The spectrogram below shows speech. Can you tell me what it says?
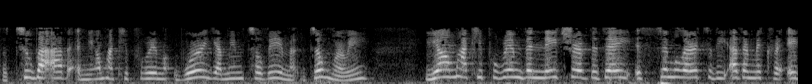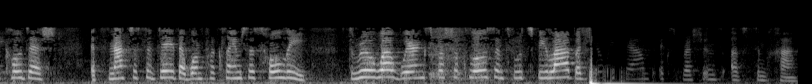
So Tu B'Av and Yom HaKippurim were Yamim Tovim. Don't worry. Yom HaKippurim, the nature of the day, is similar to the other Mikra E Kodesh. It's not just a day that one proclaims as holy through uh, wearing special clothes and through tefillah, but here we found expressions of Simcha.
